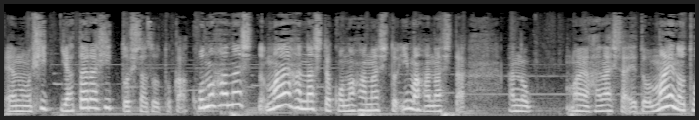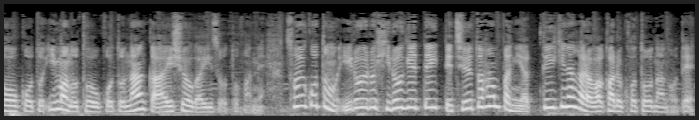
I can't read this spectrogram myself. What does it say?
あの、ひ、やたらヒットしたぞとか、この話と、前話したこの話と今話した、あの、前話した、えっと、前の投稿と今の投稿となんか相性がいいぞとかね、そういうこともいろいろ広げていって中途半端にやっていきながらわかることなので、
